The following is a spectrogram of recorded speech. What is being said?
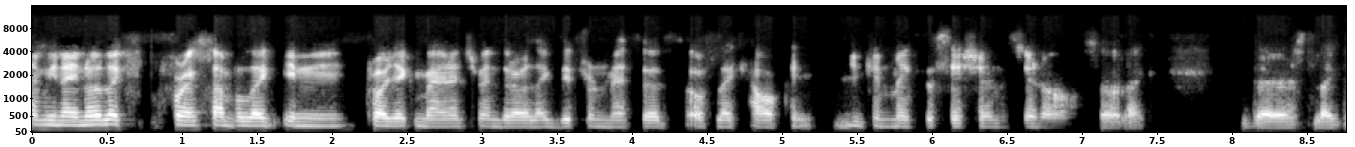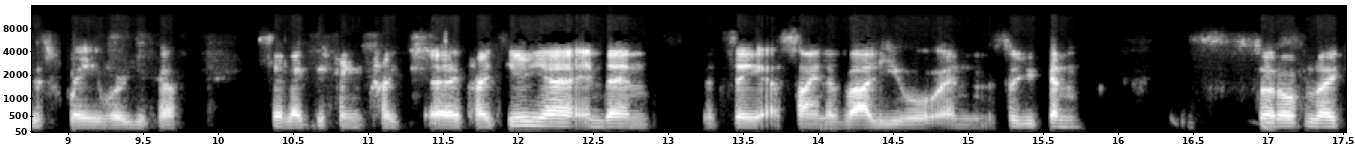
I mean i know like for example like in project management there are like different methods of like how can you can make decisions you know? So like there's like this way where you have select different cri uh, criteria and then let's say assign a value and so you can sort of like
